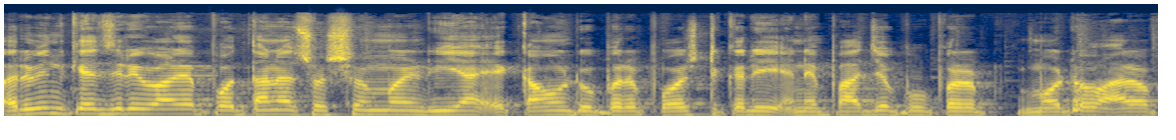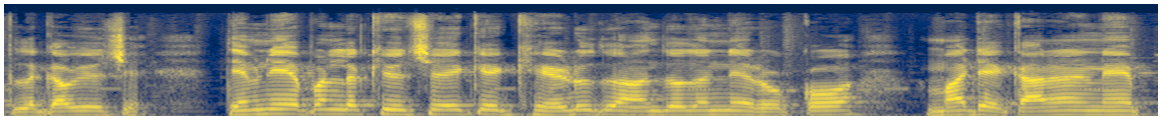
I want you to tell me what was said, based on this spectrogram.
અરવિંદ કેજરીવાલે પોતાના સોશિયલ મીડિયા એકાઉન્ટ ઉપર પોસ્ટ કરી અને ભાજપ ઉપર મોટો આરોપ લગાવ્યો છે. તેમણે એ પણ લખ્યું છે કે ખેડૂત આંદોલનને રોકવા માટે કારણે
